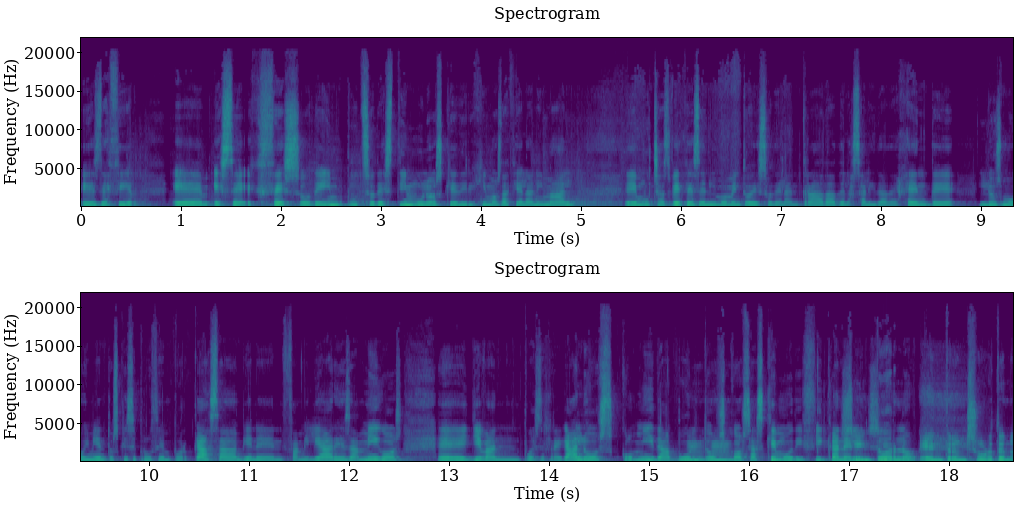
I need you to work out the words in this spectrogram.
Es decir, eh, ese exceso de inputs o de estímulos que dirigimos hacia el animal, eh, muchas veces en el momento de eso, de la entrada, de la salida de gente, los movimientos que se producen por casa, vienen familiares, amigos, eh, llevan pues regalos, comida, bultos, cosas que modifican el entorno. Sí. Entren, surten,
